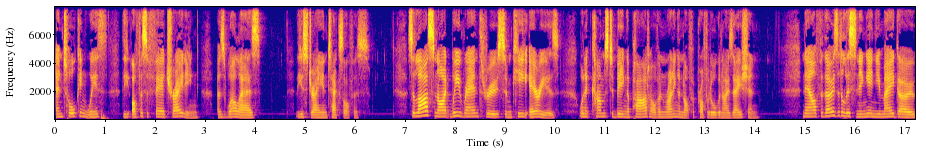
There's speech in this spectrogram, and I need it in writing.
and talking with the Office of Fair Trading as well as the Australian Tax Office. So last night we ran through some key areas when it comes to being a part of and running a not for profit organisation. Now, for those that are listening in, you may go,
